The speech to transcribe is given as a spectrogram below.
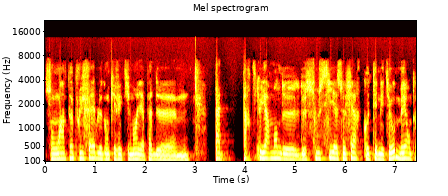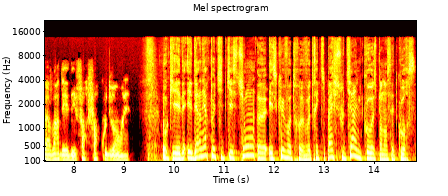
sont un peu plus faibles, donc effectivement il n'y a pas de particulièrement de, soucis à se faire côté météo, mais on peut avoir des, forts forts coups de vent. Ok, et dernière petite question, est-ce que votre, votre équipage soutient une cause pendant cette course?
